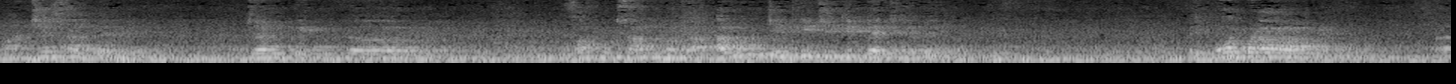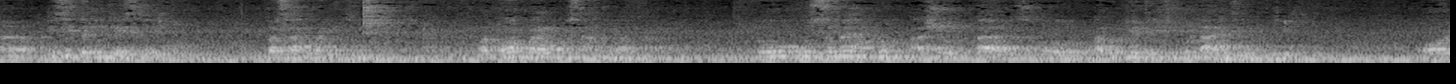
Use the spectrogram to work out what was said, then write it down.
पाँच छः साल पहले जब एक बहुत नुकसान हुआ था, अरुण जेटली जी की डेथ के पहले। एक बहुत बड़ा इसी तरीके से बरसात पड़ी थी और बहुत बड़ा नुकसान हुआ था। तो उस समय हम लोग अशोक अरुण जेटली जी को लाए थे। और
